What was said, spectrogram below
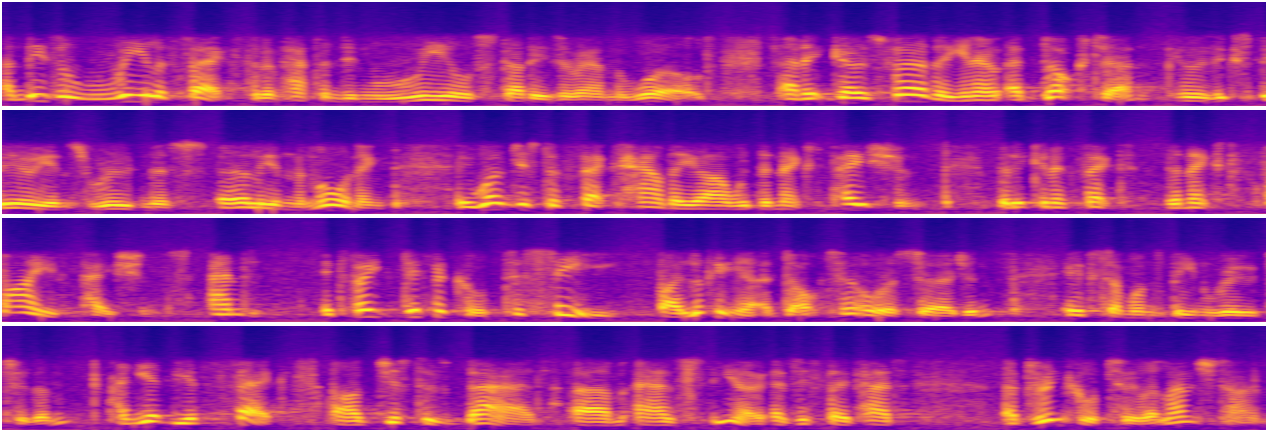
And these are real effects that have happened in real studies around the world. And it goes further, you know, a doctor who has experienced rudeness early in the morning, it won't just affect how they are with the next patient, but it can affect the next five patients. And it's very difficult to see by looking at a doctor or a surgeon if someone's been rude to them, and yet the effects are just as bad um, as you know as if they've had a drink or two at lunchtime.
